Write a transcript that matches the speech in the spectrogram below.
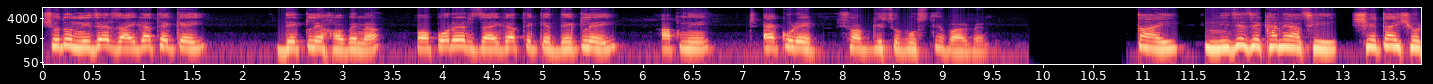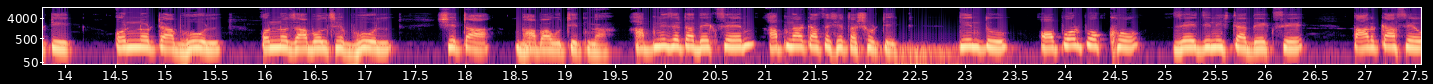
শুধু নিজের জায়গা থেকেই দেখলে হবে না, অপরের জায়গা থেকে দেখলেই আপনি অ্যাকুরেট সব কিছু বুঝতে পারবেন। তাই নিজে যেখানে আছি সেটাই সঠিক, অন্যটা ভুল, অন্য যা বলছে ভুল, সেটা ভাবা উচিত না। আপনি যেটা দেখছেন, আপনার কাছে সেটা সঠিক। কিন্তু অপরপক্ষ যে জিনিসটা দেখছে, তার কাছেও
